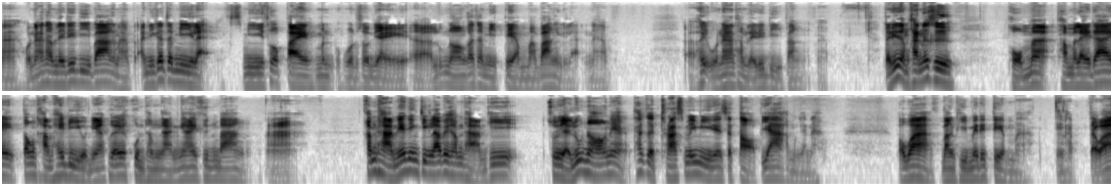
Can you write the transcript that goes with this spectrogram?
อ่าหัวหน้าทำอะไรได้ดีบ้างนะครับ อันนี้ก็จะมีแหละ มีทั่วไปมันส่วนใหญ่ลูกน้องก็จะมีเตรียมมาบ้างอยู่แล้วนะครับเฮ้ยหัวหน้าทำอะไรได้ดีบ้างนะครับแต่ที่สำคัญก็คือ ผมอะทำอะไรได้ต้องทำให้ดีกว่านี้เพื่อให้คุณทำงานง่ายขึ้นบ้างอ่าคำถามนี้จริงๆ แล้วเป็นคำถามที่ส่วนใหญ่ลูกน้องเนี่ยถ้าเกิด trust ไม่มีเนี่ยจะตอบยากเหมือนกันนะเพราะว่าบางทีไม่ได้เตรียมมานะครับแต่ว่า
